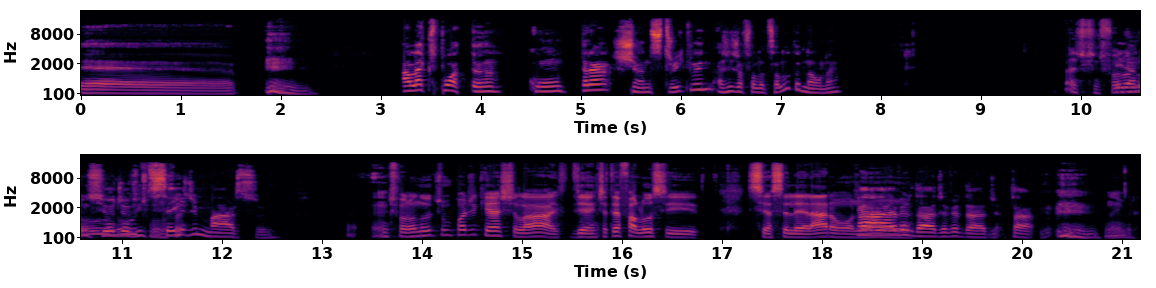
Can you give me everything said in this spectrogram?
É... Alex Poitin contra Sean Strickland. A gente já falou dessa luta? Não, né? Acho que a gente falou Ele no- anunciou no dia último, não 26 foi? de março. A gente falou no último podcast lá. A gente até falou se, se aceleraram ou não. Ah, é verdade, é verdade. Tá. Lembra?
